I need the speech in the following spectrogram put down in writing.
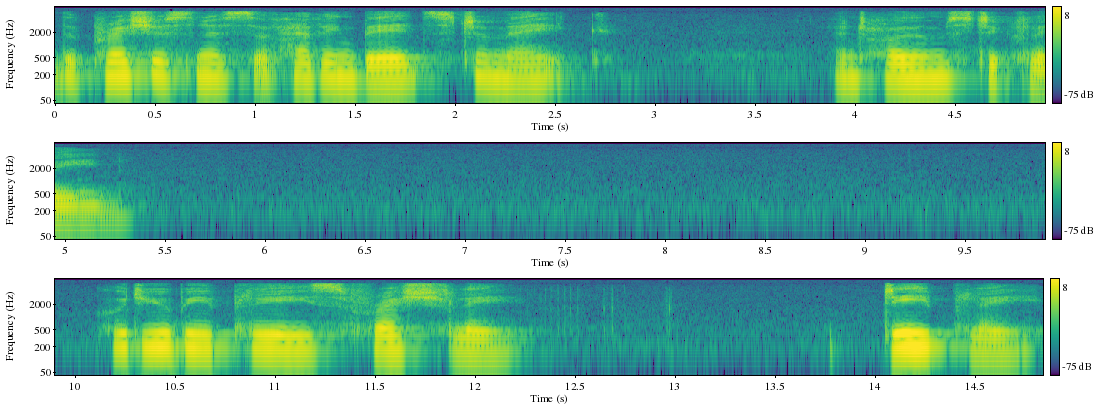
the preciousness of having beds to make and homes to clean. Could you be pleased freshly deeply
